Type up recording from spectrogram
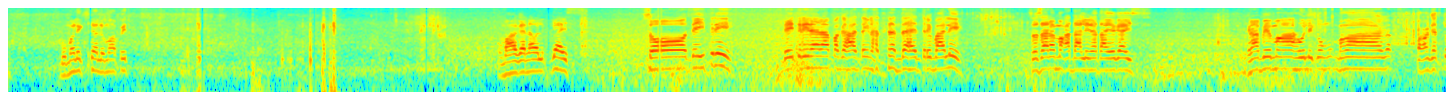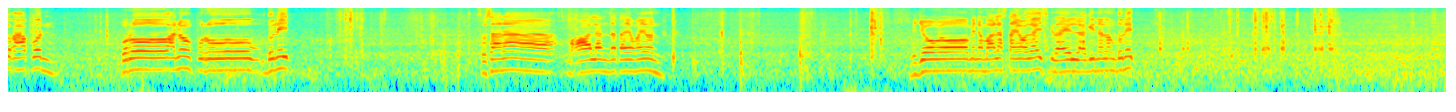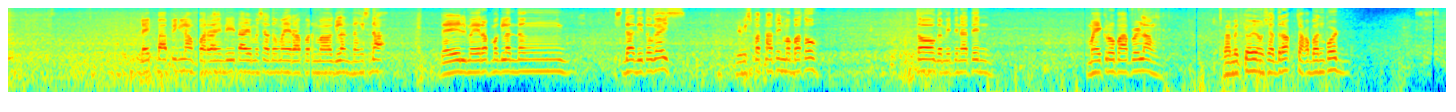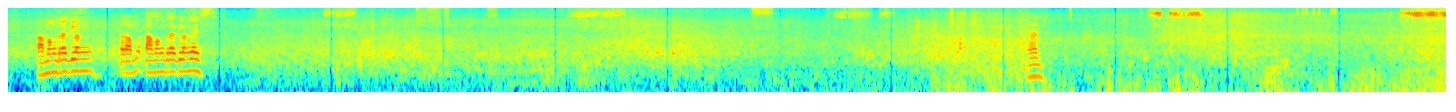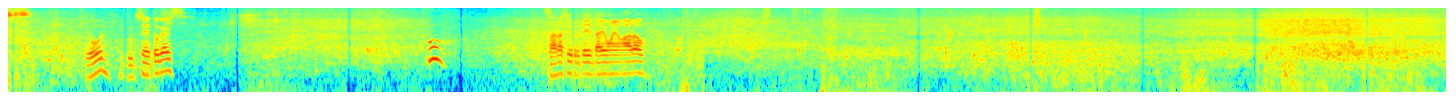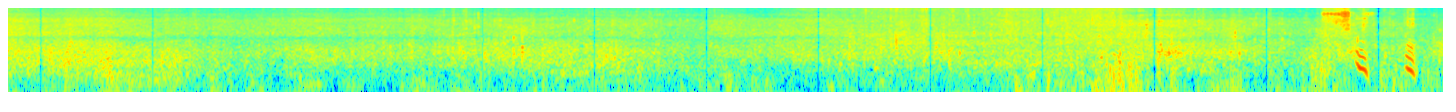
Bumalik siya, lumapit. Umaga na ulit guys. So, day 3. Day 3 na na paghahantay natin ng Dahan Tribali. So, sana makadali na tayo guys. Grabe yung mga huli kong, mga pakagat ko kahapon. Puro ano, puro donate. So sana makawalan na tayo ngayon. Medyo uh, minamalas tayo guys dahil lagi na lang donate. Light popping lang para hindi tayo masyadong mahirapan magland ng isda. Dahil mahirap magland ng isda dito guys. Yung spot natin mabato. Ito gamitin natin micro popper lang. Gamit ko yung Shadrack tsaka Banford. Tamang drag lang, tam- tamang drag lang guys. Yan. Yun, goods na ito guys. Whew. Sana swertein tayo ngayong araw.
